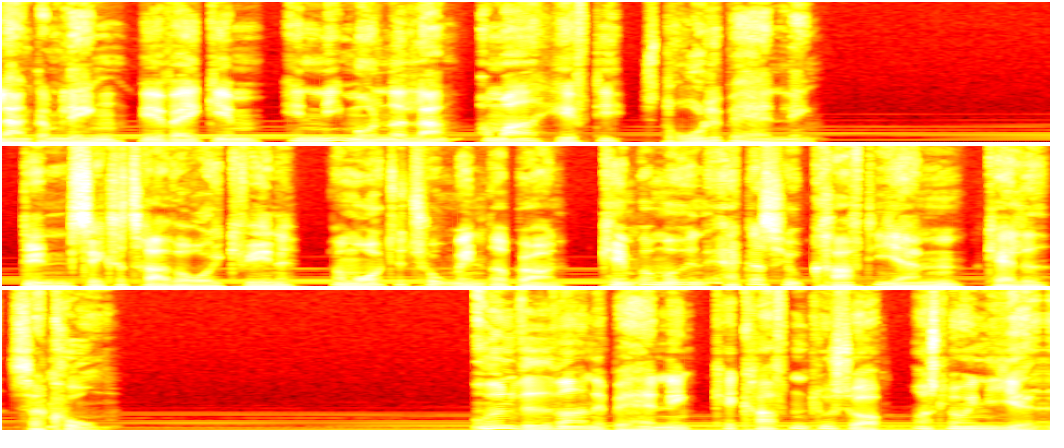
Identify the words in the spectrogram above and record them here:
langt om længe ved at være igennem en 9 måneder lang og meget hæftig strålebehandling. Den 36-årige kvinde og mor til to mindre børn kæmper mod en aggressiv kraft i hjernen kaldet sarkom. Uden vedvarende behandling kan kraften blusse op og slå hende ihjel.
